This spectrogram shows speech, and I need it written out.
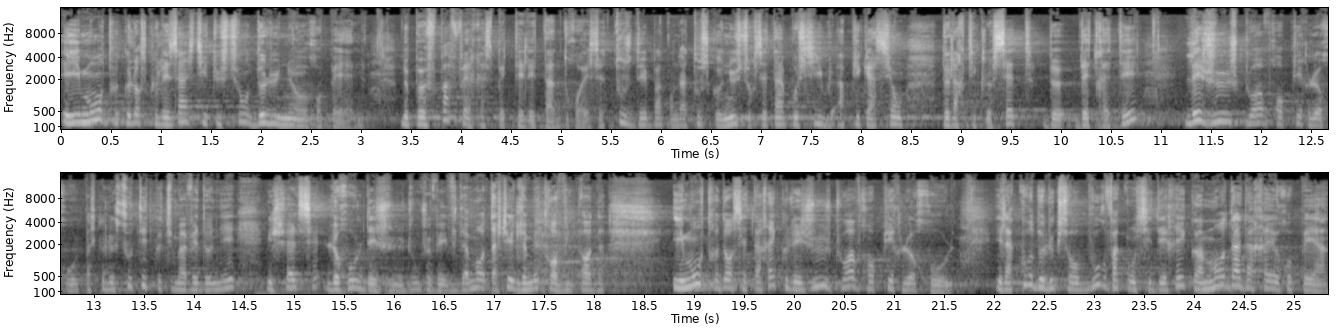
Et il montre que lorsque les institutions de l'Union européenne ne peuvent pas faire respecter l'état de droit, et c'est tout ce débat qu'on a tous connu sur cette impossible application de l'article 7 des traités, les juges doivent remplir leur rôle. Parce que le sous-titre que tu m'avais donné, Michel, c'est le rôle des juges. Donc je vais évidemment tâcher de le mettre en, en, il montre dans cet arrêt que les juges doivent remplir leur rôle. Et la Cour de Luxembourg va considérer qu'un mandat d'arrêt européen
